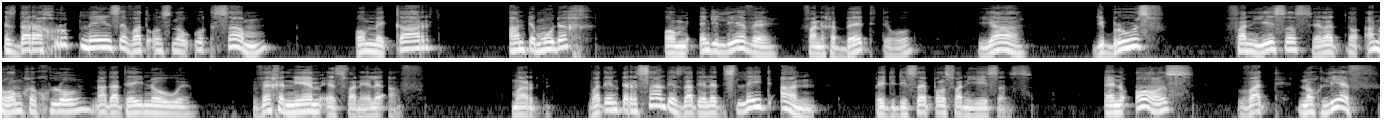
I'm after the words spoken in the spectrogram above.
Is daar 'n groep mense wat ons nou ook saam om mekaar aan te moedig om in die lewe van gebed te hou? Ja, die broers van Jesus, het nou aan hom geglo nadat hy nou eh, weggeneem is van hulle af. Maar wat interessant is dat hulle sluit aan by die disippels van Jesus. En ons wat nog leef,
